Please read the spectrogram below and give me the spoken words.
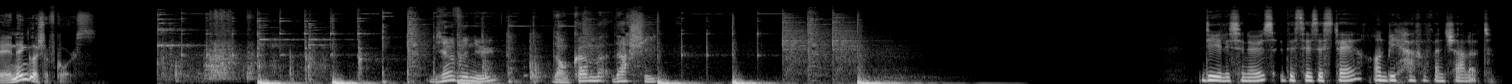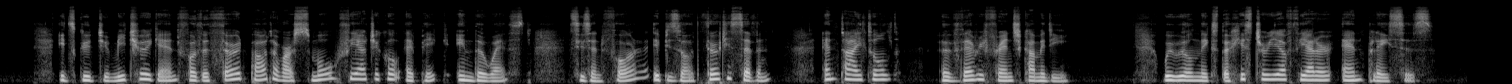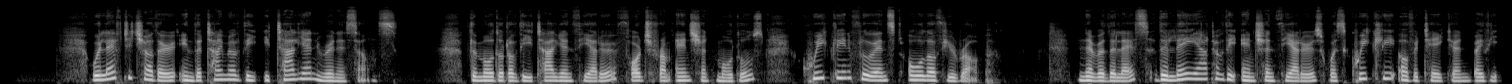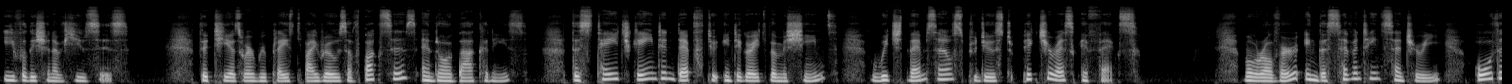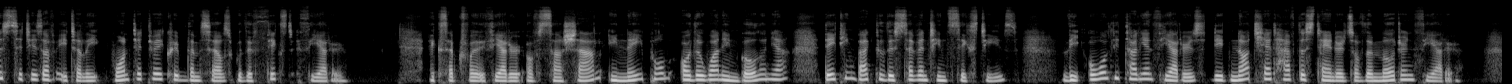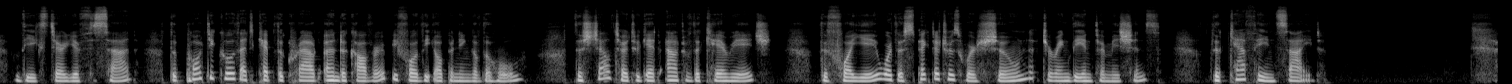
In English, of course. Bienvenue dans Comme d'Archi. Dear listeners, this is Esther on behalf of Anne Charlotte. It's good to meet you again for the third part of our small theatrical epic in the West, Season 4, Episode 37, entitled A Very French Comedy. We will mix the history of theater and places. We left each other in the time of the Italian Renaissance. The model of the Italian theater, forged from ancient models, quickly influenced all of Europe. Nevertheless, the layout of the ancient theaters was quickly overtaken by the evolution of uses. The tiers were replaced by rows of boxes and or balconies. The stage gained in depth to integrate the machines, which themselves produced picturesque effects. Moreover, in the 17th century, all the cities of Italy wanted to equip themselves with a fixed theatre except for the theatre of Saint Charles in Naples or the one in Bologna, dating back to the 1760s, the old Italian theatres did not yet have the standards of the modern theatre. The exterior facade, the portico that kept the crowd under cover before the opening of the hall, the shelter to get out of the carriage, the foyer where the spectators were shown during the intermissions, the cafe side.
